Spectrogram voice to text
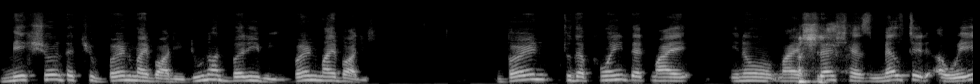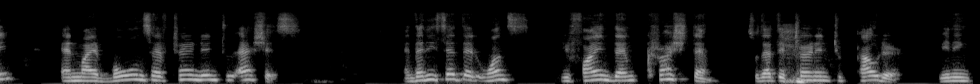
make sure that you burn my body. Do not bury me. Burn my body. Burn to the point that my, you know, my ashes. flesh has melted away and my bones have turned into ashes. And then he said that once you find them, crush them so that they turn into powder, meaning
